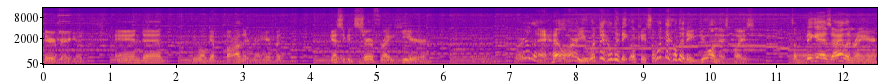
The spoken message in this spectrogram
Very, very good. And, uh, we won't get bothered right here, but I guess you could surf right here. Hell are you? What the hell did they... Okay, so what the hell did they do on this place? It's a big-ass island right here.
